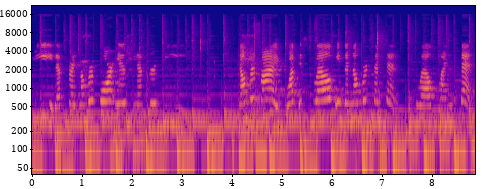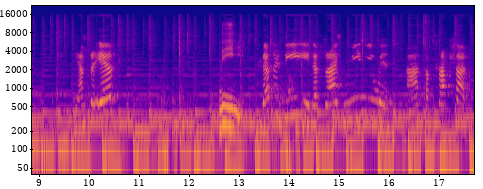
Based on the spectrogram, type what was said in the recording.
B. That's right. Number four is letter B. Number five. What is 12 in the number sentence? 12 minus 10. The answer is? D. Letter D. That's right. Minuin. Ah, subtraction.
